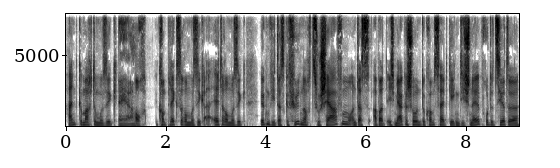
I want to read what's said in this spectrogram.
handgemachte Musik, ja, ja. auch komplexere Musik, ältere Musik, irgendwie das Gefühl noch zu schärfen und das, aber ich merke schon, du kommst halt gegen die schnell produzierte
